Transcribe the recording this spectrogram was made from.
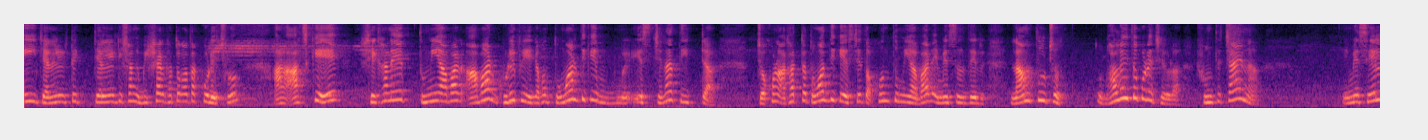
এই চ্যানেলটি, চ্যানেলটির সঙ্গে বিশ্বাসঘাতকতা করেছ, আর আজকে সেখানে তুমি আবার আবার ঘুরে ফিরে যখন তোমার দিকে এসছে না তীরটা, যখন আঘাতটা তোমার দিকে এসছে, তখন তুমি আবার এমএসএলদের নাম তুলছো। তো ভালোই তো করেছে ওরা, শুনতে চায় না। এমএসএল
